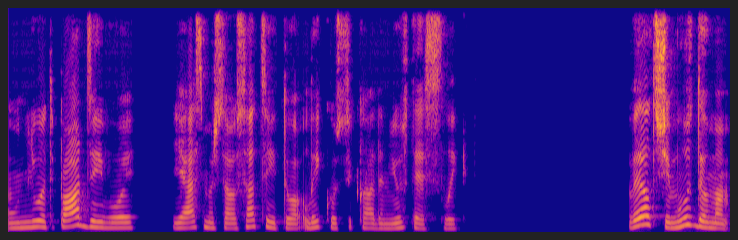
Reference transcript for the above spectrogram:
un ļoti pārdzīvoju, ja esmu ar savu sacīto likusi kādam justies slikti. Veltu šim uzdevumam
